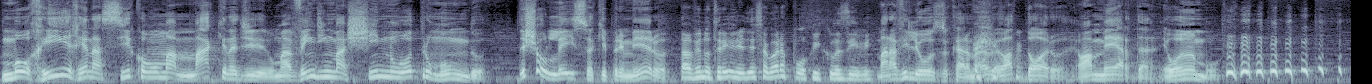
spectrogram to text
morri e renasci como uma máquina de. uma vending machine no outro mundo. Deixa eu ler isso aqui primeiro. Tá vendo o trailer desse agora há pouco, inclusive. Maravilhoso, cara. Eu adoro. É uma merda. Eu amo.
